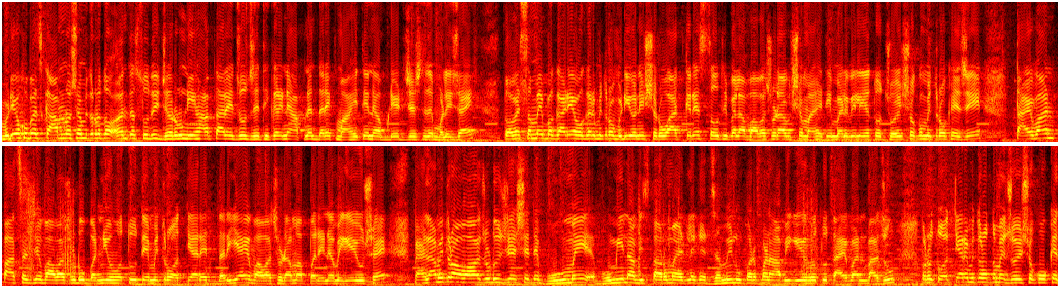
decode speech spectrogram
વીડિયો ખૂબ જ કામનો છે મિત્રો, તો અંત સુધી જરૂર નિહાળતા રહેજો, જેથી કરીને આપણે દરેક માહિતી અને અપડેટ જે છે તે મળી જાય. તો હવે સમય બગાડ્યા વગર મિત્રો, વિડીયોની શરૂઆત કરીએ. સૌથી પહેલા વાવાઝોડા વિશે માહિતી મેળવી લઈએ તો જોઈ શકો મિત્રો કે જે તાઇવાન પાસે જે વાવાઝોડું બન્યું હતું તે મિત્રો અત્યારે દરિયાઈ વાવાઝોડામાં પરિણમી ગયું છે. પહેલા મિત્રો આ વાવાઝોડું જે છે તે ભૂમિ ભૂમિના વિસ્તારોમાં એટલે કે જમીન ઉપર પણ આવી ગયું હતું તાઇવાન બાજુ. પરંતુ અત્યારે મિત્રો તમે જોઈ શકો કે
